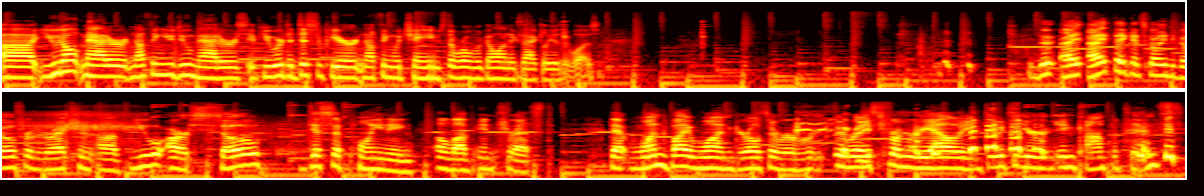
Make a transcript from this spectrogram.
Uh, you don't matter. Nothing you do matters. If you were to disappear, nothing would change. The world would go on exactly as it was. I, I think it's going to go for the direction of you are so disappointing a love interest that one by one girls are er- erased from reality due to your incompetence.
